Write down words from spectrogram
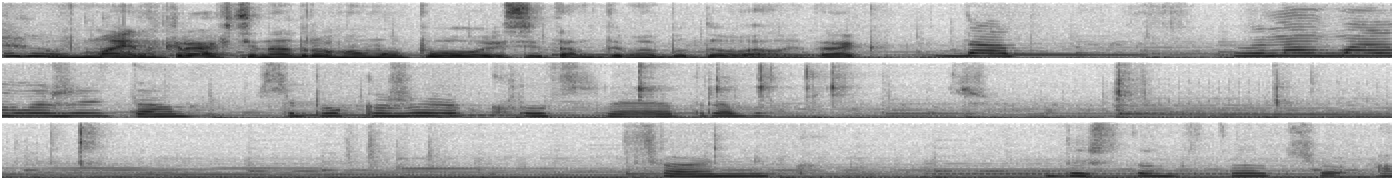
В Майнкрафті на другому поверсі, там, де ми будували, так? Да, Ще покажу, як це треба. Чайник. Десь там став а.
